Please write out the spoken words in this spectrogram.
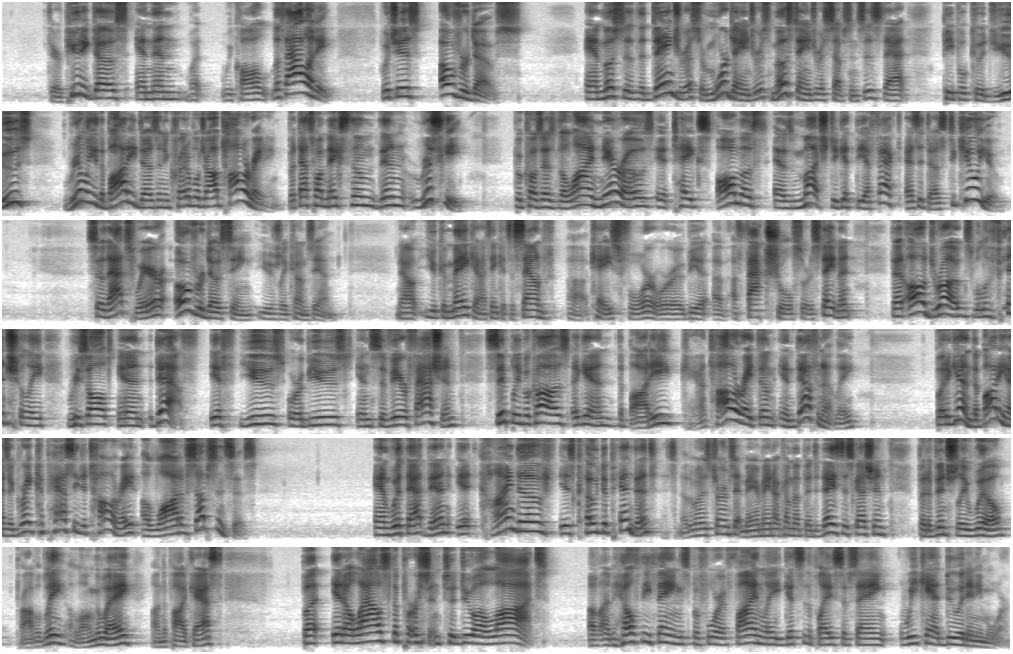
therapeutic dose, and then what we call lethality, which is overdose. And most of the dangerous, or more dangerous, most dangerous substances that people could use, really the body does an incredible job tolerating. But that's what makes them then risky. Because as the line narrows, it takes almost as much to get the effect as it does to kill you. So that's where overdosing usually comes in. Now, you can make, and I think it's a sound uh, case for, or it would be a, a, a factual sort of statement, that all drugs will eventually result in death if used or abused in severe fashion, simply because, again, the body can't tolerate them indefinitely. But again, the body has a great capacity to tolerate a lot of substances. And with that, then it kind of is codependent. That's another one of those terms that may or may not come up in today's discussion, but eventually will, probably along the way on the podcast. But it allows the person to do a lot of unhealthy things before it finally gets to the place of saying, we can't do it anymore.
